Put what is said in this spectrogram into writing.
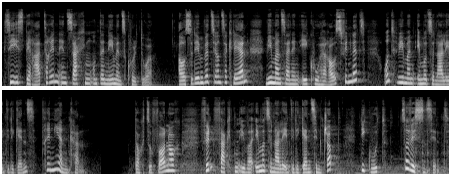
Sie ist Beraterin in Sachen Unternehmenskultur. Außerdem wird sie uns erklären, wie man seinen EQ herausfindet und wie man emotionale Intelligenz trainieren kann. Doch zuvor noch fünf Fakten über emotionale Intelligenz im Job, die gut zu wissen sind.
